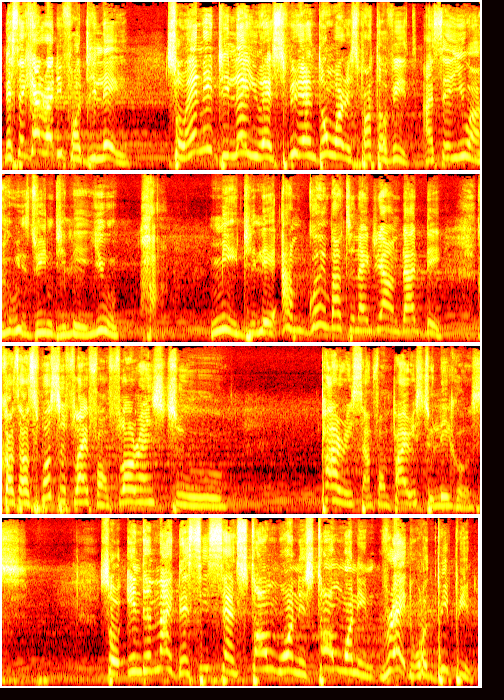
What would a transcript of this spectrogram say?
they said, get ready for delay. So any delay you experience, don't worry, it's part of it. I say, you and who is doing delay? You. Ha. Me, delay. I'm going back to Nigeria on that day. Because I was supposed to fly from Florence to Paris and from Paris to Lagos. So in the night, they see send storm warning, storm warning, red was beeping.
